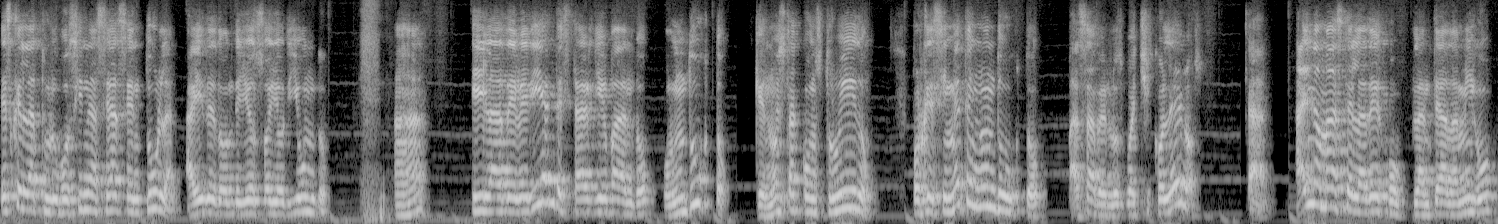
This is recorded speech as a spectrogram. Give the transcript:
es que la turbocina se hace en Tula, ahí de donde yo soy oriundo. Ajá. Y la deberían de estar llevando por un ducto que no está construido. Porque si meten un ducto, vas a ver los guachicoleros. ahí nada más te la dejo planteada, amigo,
